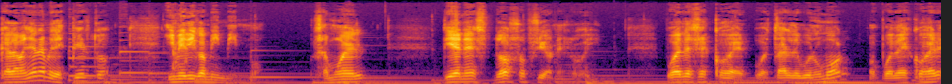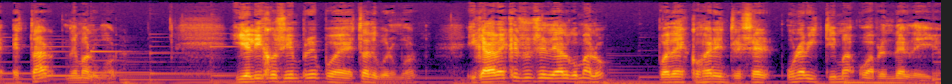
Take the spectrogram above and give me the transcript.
cada mañana me despierto y me digo a mí mismo, Samuel, tienes dos opciones hoy. Puedes escoger o estar de buen humor o puedes escoger estar de mal humor. Y elijo siempre pues estar de buen humor. Y cada vez que sucede algo malo, puedes escoger entre ser una víctima o aprender de ello.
